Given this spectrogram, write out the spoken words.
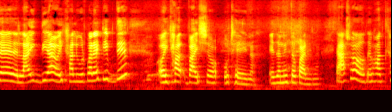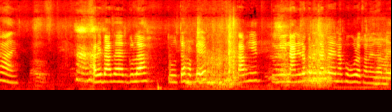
যে লাইক দিয়া ওই খালি উড় পারে টিপ দিই ওই খা বাইশশো ওঠেই না। এই জন্যই তো পারি না। আসো তো ভাত খাই। আর এই বাজারগুলা তুলতে হবে। তাহিদ তুমি নানির ওখানে যাবে না ফুবুর ওখানে যাবে?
